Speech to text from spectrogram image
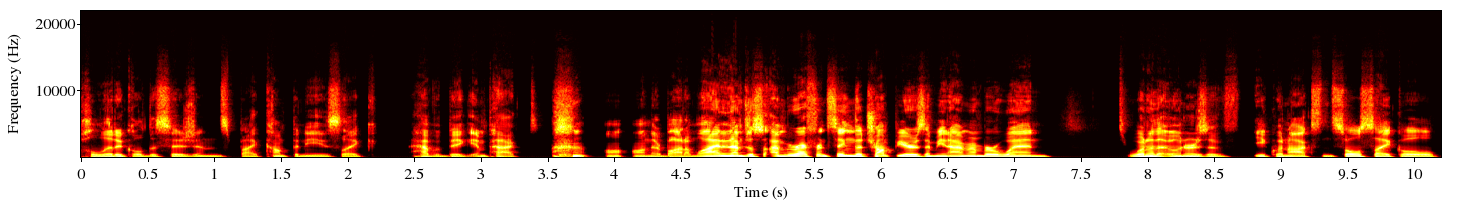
political decisions by companies like have a big impact on their bottom line. And I'm just I'm referencing the Trump years. I mean, I remember when one of the owners of Equinox and Soul Cycle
